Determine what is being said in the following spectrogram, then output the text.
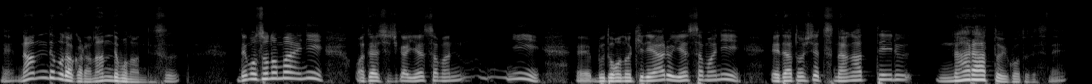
ね、何でもだから何でもなんです。でもその前に私たちがイエス様に、えー、ブドウの木であるイエス様に枝としてつながっているならということですね。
